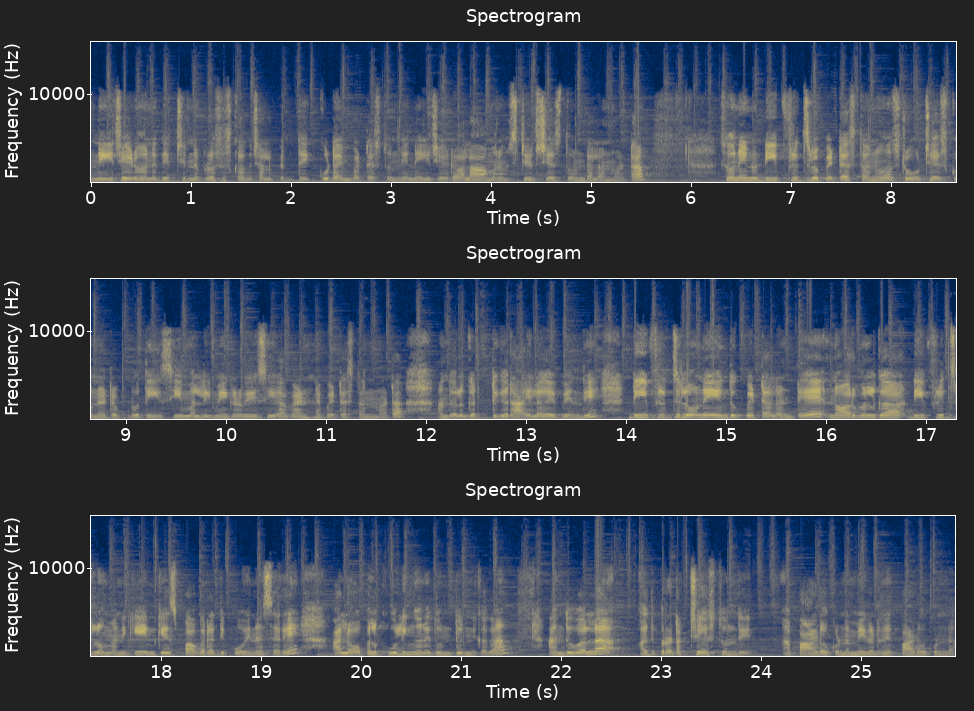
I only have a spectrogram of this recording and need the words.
నెయ్యి చేయడం అనేది చిన్న ప్రాసెస్ కాదు. చాలా పెద్ద ఎక్కువ టైం పట్టేస్తుంది నెయ్యి చేయడం. అలా మనం స్టిర్ చేస్తూ ఉండాలన్నమాట. సో నేను డీప్ ఫ్రిడ్జ్లో పెట్టేస్తాను స్టోర్ చేసుకునేటప్పుడు తీసి మళ్ళీ మీగడ వేసి ఆ వెంటనే పెట్టేస్తాను అనమాట అందువల్ల గట్టిగా రాయిలాగా అయిపోయింది. డీప్ ఫ్రిడ్జ్లోనే ఎందుకు పెట్టాలంటే నార్మల్గా డీప్ ఫ్రిడ్జ్లో మనకి ఇన్ కేస్ పవర్ అది పోయినా సరే ఆ లోపల కూలింగ్ అనేది ఉంటుంది కదా. అందువల్ల అది ప్రొటెక్ట్ చేస్తుంది. ఆ పాడవకుండా మిగడనేది పాడవకుండా.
